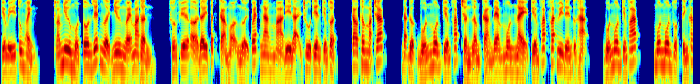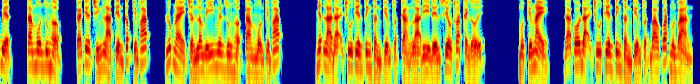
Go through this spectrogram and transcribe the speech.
Kiếm ý tung hành, thoáng như một tôn giết người như ngoé ma thần, hướng phía ở đây tất cả mọi người quét ngang mà đi đại chu thiên kiếm thuật, cao thâm mặt chắc, đạt được bốn môn kiếm pháp trần lâm càng đem môn này kiếm pháp phát huy đến cực hạn. Bốn môn kiếm pháp, môn môn thuộc tính khác biệt, tam môn dung hợp, cái kia chính là tiền cấp kiếm pháp, lúc này trần lâm ý nguyên dung hợp tam môn kiếm pháp nhất là đại chu thiên tinh thần kiếm thuật càng là đi đến siêu thoát cảnh giới. Một kiếm này, đã có đại chu thiên tinh thần kiếm thuật bao quát muôn vàn,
